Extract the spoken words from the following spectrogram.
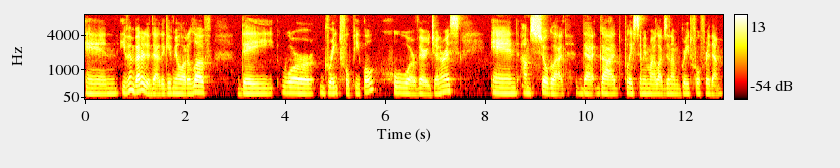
and even better than that, they gave me a lot of love. They were grateful people who were very generous, and I'm so glad that God placed them in my lives, and I'm grateful for them.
